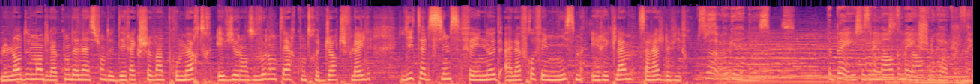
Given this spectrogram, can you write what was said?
le lendemain de la condamnation de Derek Chauvin pour meurtre et violence volontaire contre George Floyd, Little Sims fait une ode à l'afroféminisme et réclame sa rage de vivre. The base is an amalgamation of everything.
